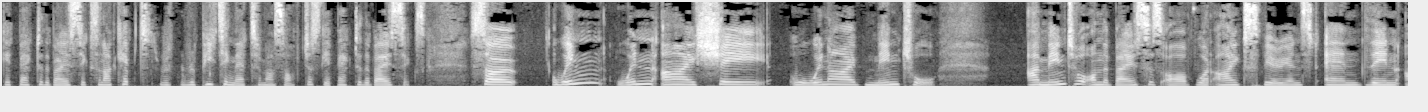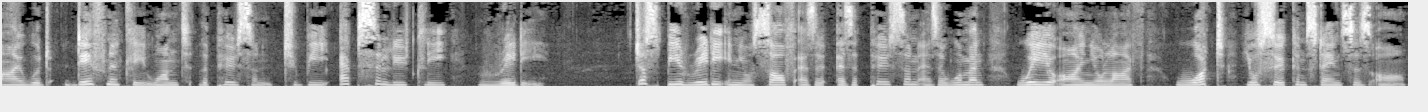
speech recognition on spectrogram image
Get back to the basics." And I kept re- repeating that to myself. Just get back to the basics. So when when I share or when I mentor, I mentor on the basis of what I experienced and then I would definitely want the person to be absolutely ready. Just be ready in yourself as a, as a person, as a woman, where you are in your life, what your circumstances are.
